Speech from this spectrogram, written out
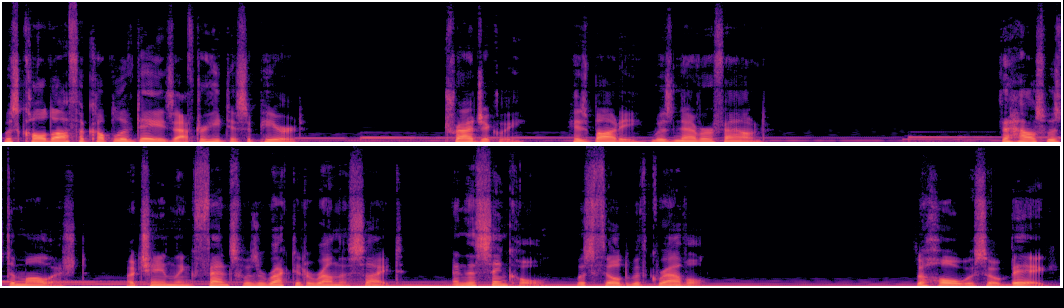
was called off a couple of days after he disappeared. Tragically, his body was never found. The house was demolished, a chain link fence was erected around the site, and the sinkhole was filled with gravel. The hole was so big,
